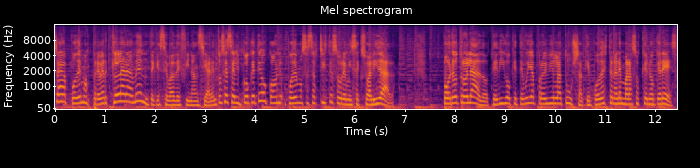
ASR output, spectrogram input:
ya podemos prever claramente que se va a desfinanciar. Entonces el coqueteo con podemos hacer chistes sobre mi sexualidad. Por otro lado, te digo que te voy a prohibir la tuya, que podés tener embarazos que no querés.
